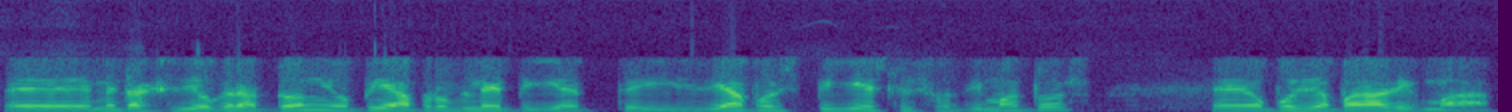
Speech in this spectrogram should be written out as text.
ε, μεταξύ δύο κρατών, η οποία προβλέπει για τις διάφορες πηγές του εισοδήματος, ε, όπως για παράδειγμα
